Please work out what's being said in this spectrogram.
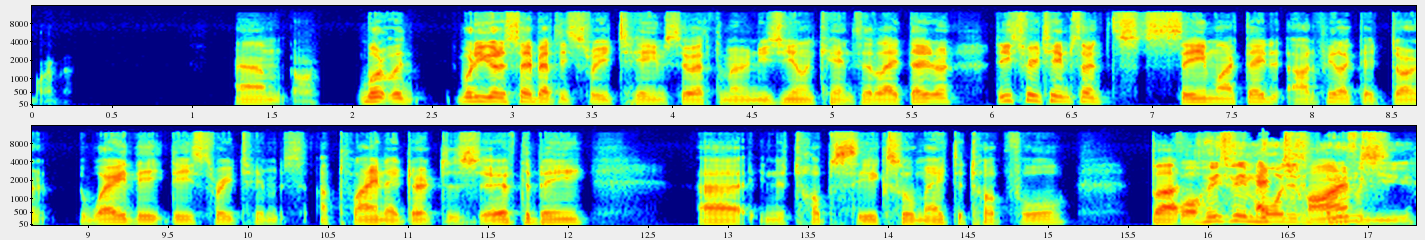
worry about. It. Um, what what what are you got to say about these three teams who at the moment New Zealand, Cairns, Adelaide? They don't. These three teams don't seem like they. I feel like they don't. The way the, these three teams are playing, they don't deserve to be, uh, in the top six or make the top four. But Well, who's been more disappointing for you?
